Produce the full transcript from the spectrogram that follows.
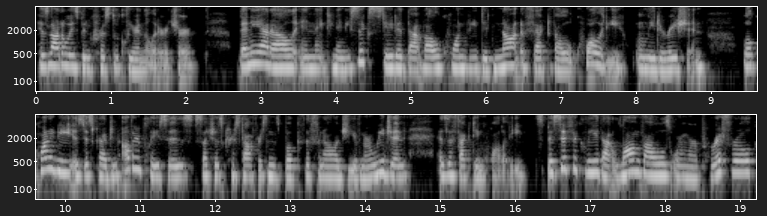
has not always been crystal clear in the literature. Behne et al. in 1996 stated that vowel quantity did not affect vowel quality, only duration, while quantity is described in other places, such as Kristoffersen's book, The Phonology of Norwegian, as affecting quality, specifically that long vowels were more peripheral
